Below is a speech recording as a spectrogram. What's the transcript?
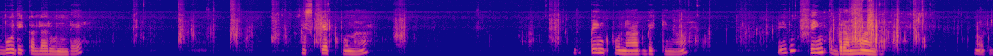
ಬೂದಿ ಕಲರ್ ಉಂಡೆ. ಬಿಸ್ಕೆಟ್ ಪುನ. ಇದು ಪಿಂಕ್ ಪುನ ಆಗಬೇಕಿನ್ನು. ಇದು ಪಿಂಕ್ ಬ್ರಹ್ಮಾಂಡ. ನೋಡಿ,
